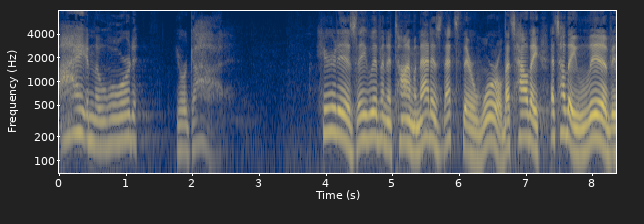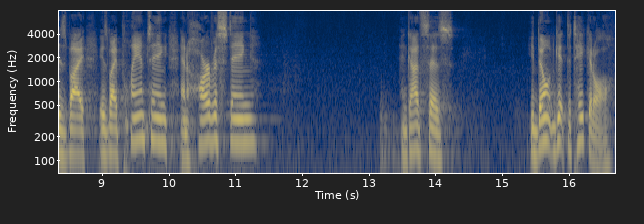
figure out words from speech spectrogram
I am the Lord your God. Here it is. They live in a time when that is that's their world. That's how they that's how they live is by is by planting and harvesting. And God says, you don't get to take it all.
